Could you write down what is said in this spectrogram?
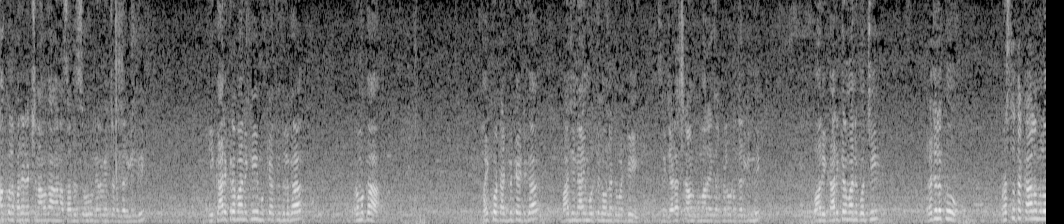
హక్కుల పరిరక్షణ అవగాహన సదస్సు నిర్వహించడం జరిగింది. ఈ కార్యక్రమానికి ముఖ్య అతిథులుగా ప్రముఖ హైకోర్టు అడ్వకేట్గా మాజీ న్యాయమూర్తిగా ఉన్నటువంటి శ్రీ జడ శ్రావణ్ కుమార్ గారు పిలవడం జరిగింది. వారి కార్యక్రమానికి వచ్చి ప్రజలకు ప్రస్తుత కాలంలో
